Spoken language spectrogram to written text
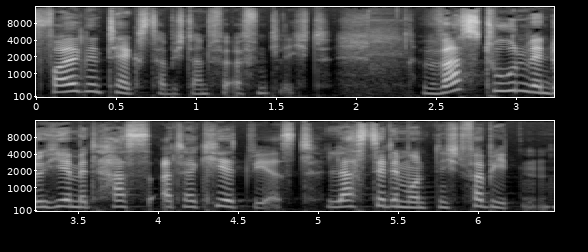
Folgenden Text habe ich dann veröffentlicht. Was tun, wenn du hier mit Hass attackiert wirst? Lass dir den Mund nicht verbieten.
